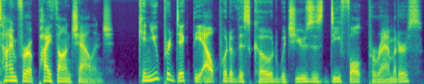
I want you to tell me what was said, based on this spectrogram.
Time for a Python challenge. Can you predict the output of this code which uses default parameters?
